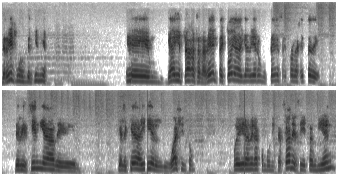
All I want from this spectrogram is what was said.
de Richmond, Virginia, eh, ya hay entradas a la venta y todo, ya, vieron ustedes, hay toda la gente de, Virginia, de que le queda ahí el Washington, puede ir a ver a comunicaciones y también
